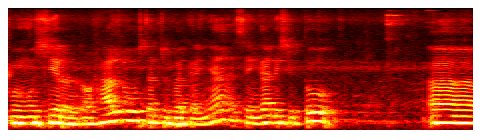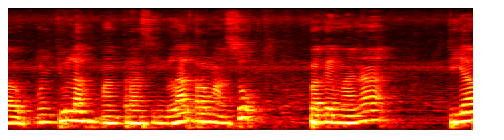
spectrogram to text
mengusir roh halus dan sebagainya sehingga di situ uh, muncullah mantra singlar termasuk bagaimana dia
